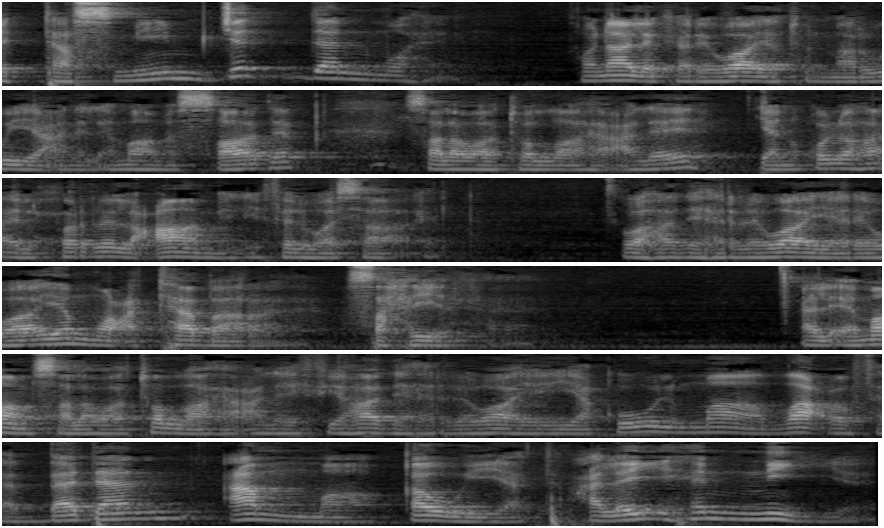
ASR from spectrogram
التصميم جدا مهم. هنالك رواية مروية عن الإمام الصادق صلوات الله عليه ينقلها الحر العاملي في الوسائل. وهذه الرواية رواية معتبرة صحيحة. الإمام صلوات الله عليه في هذه الرواية يقول ما ضعف بدن عما قويت عليه النية.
